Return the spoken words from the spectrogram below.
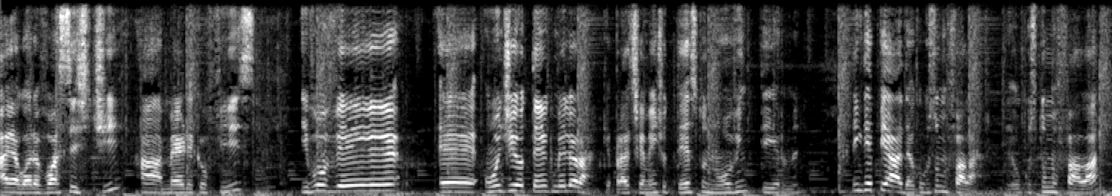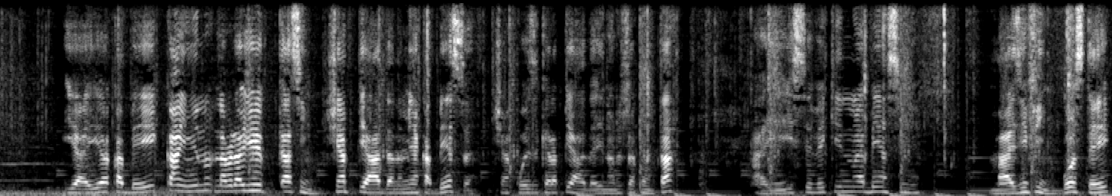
Aí agora eu vou assistir a merda que eu fiz e vou ver é, onde eu tenho que melhorar, que é praticamente o texto novo inteiro, né? Tem que ter piada, é o que eu costumo falar. Eu costumo falar e aí eu acabei caindo. Na verdade, assim, tinha piada na minha cabeça, tinha coisa que era piada. Aí na hora de contar, aí você vê que não é bem assim, né? Mas enfim, gostei.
